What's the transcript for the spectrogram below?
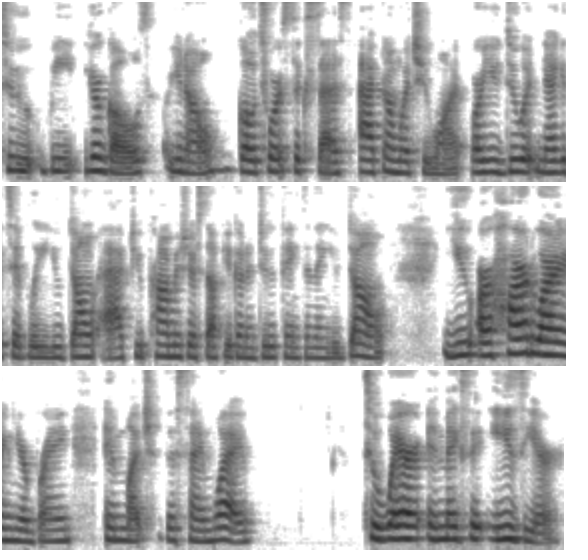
to meet your goals, you know, go towards success, act on what you want, or you do it negatively, you don't act, you promise yourself you're going to do things and then you don't, you are hardwiring your brain in much the same way to where it makes it easier.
